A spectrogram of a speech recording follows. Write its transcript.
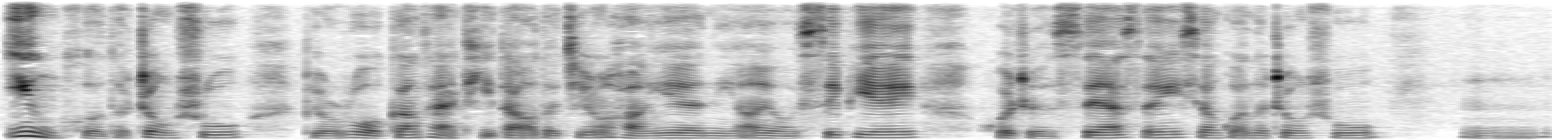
硬核的证书，比如说我刚才提到的金融行业，你要有 CPA 或者 CSA 相关的证书。嗯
